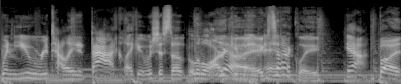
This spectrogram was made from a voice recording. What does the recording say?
when you retaliated back like it was just a, a little argument Yeah, and- exactly. yeah But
